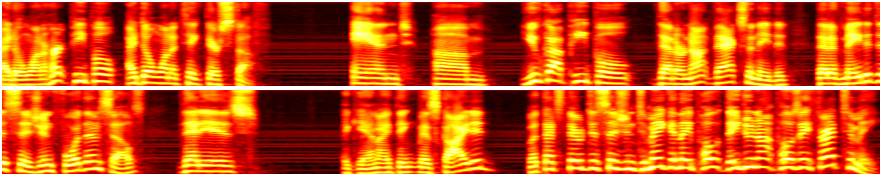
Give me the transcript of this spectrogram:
I don't want to hurt people. I don't want to take their stuff. And um, you've got people that are not vaccinated that have made a decision for themselves that is, again, I think misguided, but that's their decision to make, and they po- they do not pose a threat to me.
